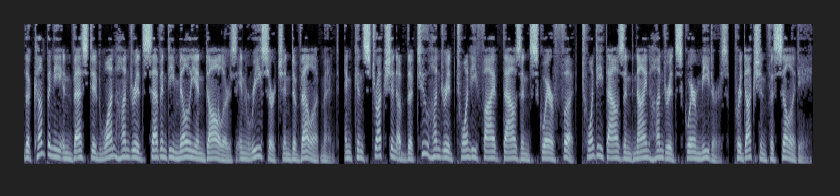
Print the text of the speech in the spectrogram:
The company invested $170 million in research and development, and construction of the 225,000 square foot (20,900 square meters) production facility.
